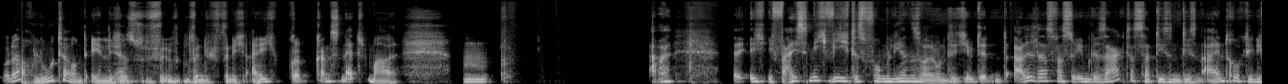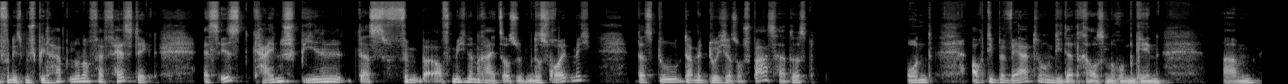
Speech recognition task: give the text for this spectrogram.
oder? Auch Looter und ähnliches ja. finde ich, find ich eigentlich ganz nett mal. Mm. Aber ich, ich weiß nicht, wie ich das formulieren soll. Und ich, all das, was du eben gesagt hast, hat diesen, diesen Eindruck, den ich von diesem Spiel habe, nur noch verfestigt. Es ist kein Spiel, das für, auf mich einen Reiz ausübt. Und das freut mich, dass du damit durchaus auch Spaß hattest. Und auch die Bewertungen, die da draußen rumgehen, ähm,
